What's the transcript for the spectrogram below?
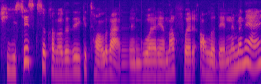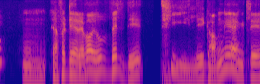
fysisk, så kan jo det digitale være en god arena for alle delene, mener jeg. Mm. Ja, for dere var jo veldig tidlig i gang, egentlig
